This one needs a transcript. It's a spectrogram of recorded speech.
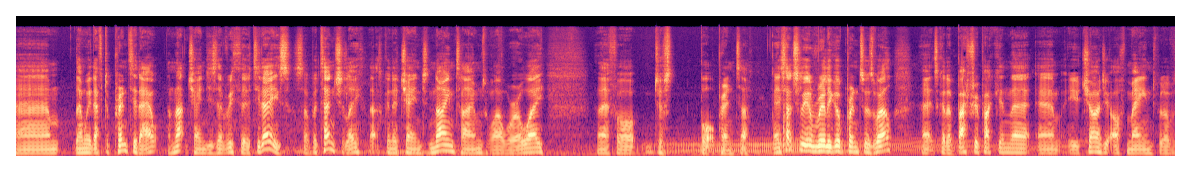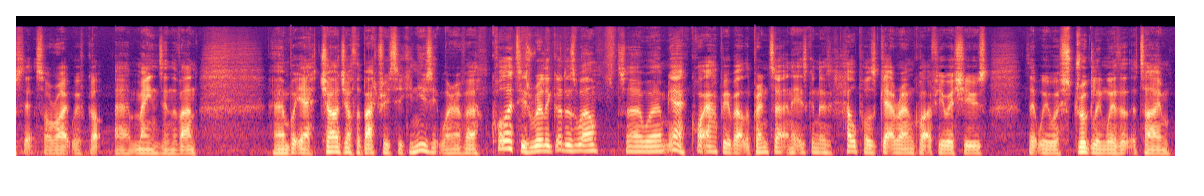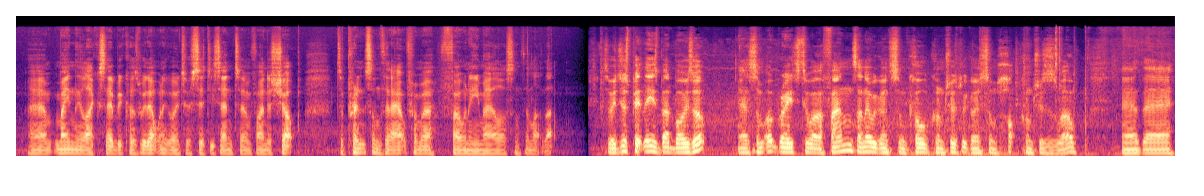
um, then we'd have to print it out and that changes every 30 days. So potentially that's going to change nine times while we're away. Therefore, just bought a printer. It's actually a really good printer as well. Uh, it's got a battery pack in there. Um, you charge it off mains, but obviously that's all right. We've got uh, mains in the van. Um, but yeah, charge off the battery so you can use it wherever. Quality is really good as well. So um, yeah, quite happy about the printer and it is going to help us get around quite a few issues that we were struggling with at the time. Um, mainly, like I said, because we don't want to go into a city centre and find a shop to print something out from a phone email or something like that. So we just picked these bad boys up. Uh, some upgrades to our fans. I know we're going to some cold countries, we're going to some hot countries as well. Uh, they're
